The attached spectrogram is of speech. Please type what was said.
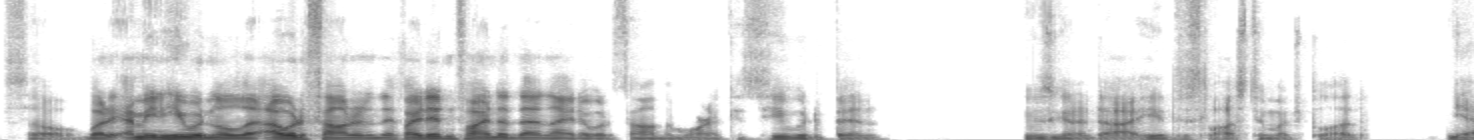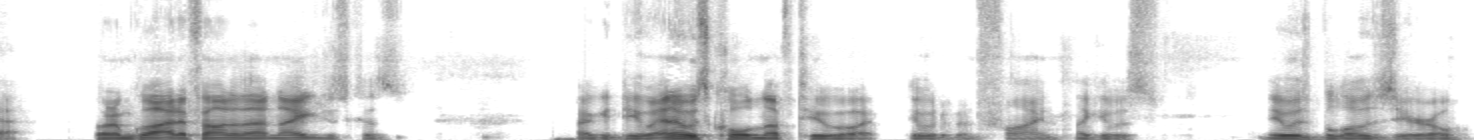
So, but I mean, he wouldn't have. I would have found it if I didn't find it that night. I would have found it in the morning because he would have been, he was gonna die. He just lost too much blood. yeah, But I'm glad I found it that night just because I could do, it. and it was cold enough too. uh, It would have been fine. Like it was, it was below zero.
